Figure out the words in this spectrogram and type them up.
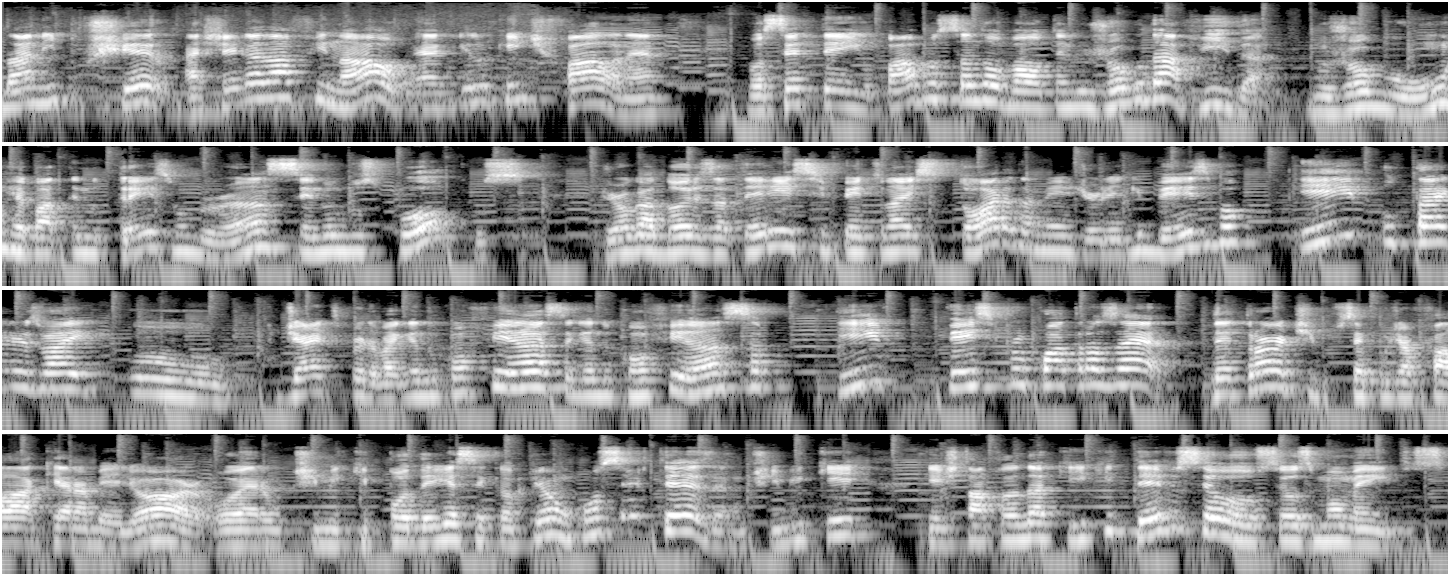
dá nem pro cheiro. Aí chega na final, é aquilo que a gente fala, né? Você tem o Pablo Sandoval tendo o jogo da vida no jogo 1, rebatendo 3 home runs, sendo um dos poucos jogadores a terem esse feito na história da Major League Baseball. E o Tigers vai, o Giants, perdão, vai ganhando confiança, ganhando confiança e vence por 4 a 0. Detroit, você podia falar que era melhor ou era um time que poderia ser campeão? Com certeza, era um time que, que a gente tá falando aqui que teve os seu, seus momentos.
